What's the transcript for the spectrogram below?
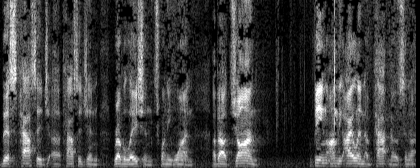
this passage, uh, passage in Revelation 21 about John being on the island of Patmos. And uh,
